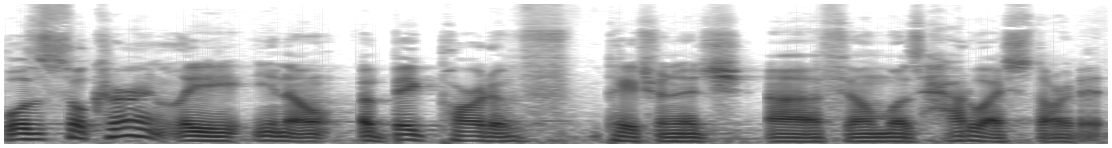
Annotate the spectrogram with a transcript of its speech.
Well, so currently, you know, a big part of patronage uh, film was how do I start it?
